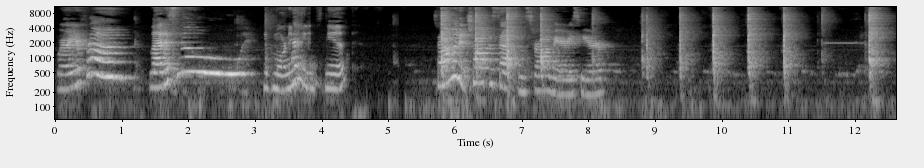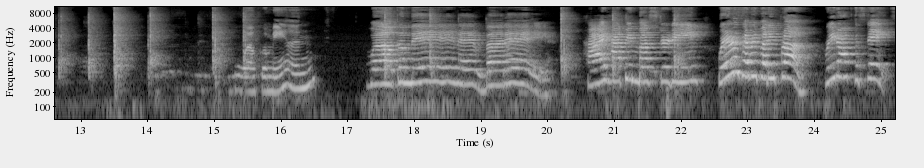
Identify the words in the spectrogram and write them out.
where you're from. Let us know. Good morning, Smith. So I'm going to chop us up some strawberries here. Welcome in. Welcome in, everybody. Hi, happy mustardine. Where is everybody from? Read off the states.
